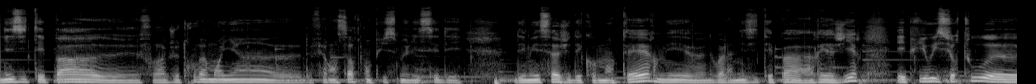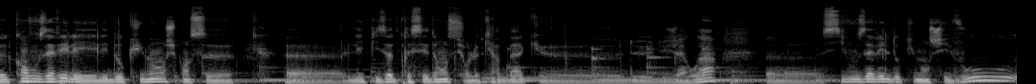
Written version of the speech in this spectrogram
n'hésitez pas, il euh, faudra que je trouve un moyen de faire en sorte qu'on puisse me laisser des, messages et des commentaires. Mais voilà, n'hésitez pas à réagir. Et puis, oui, surtout, quand vous avez les, les documents, je pense l'épisode précédent sur le cardback euh. Euh, si vous avez le document chez vous,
